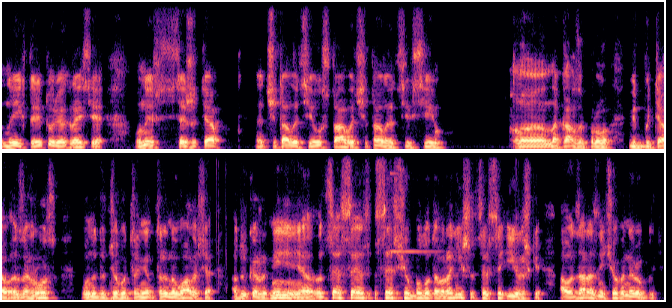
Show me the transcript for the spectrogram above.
на їх територію агресія. Вони все життя е, читали ці устави, читали ці всі е, накази про відбиття загроз. Вони до цього тренувалися, а тут кажуть: ні, ні, ні, це все, все, що було там раніше, це все іграшки. А от зараз нічого не робить.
